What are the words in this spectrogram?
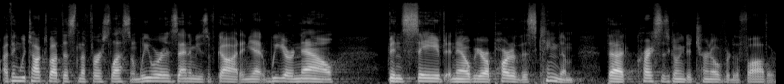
I think we talked about this in the first lesson. We were as enemies of God, and yet we are now been saved, and now we are a part of this kingdom that Christ is going to turn over to the Father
